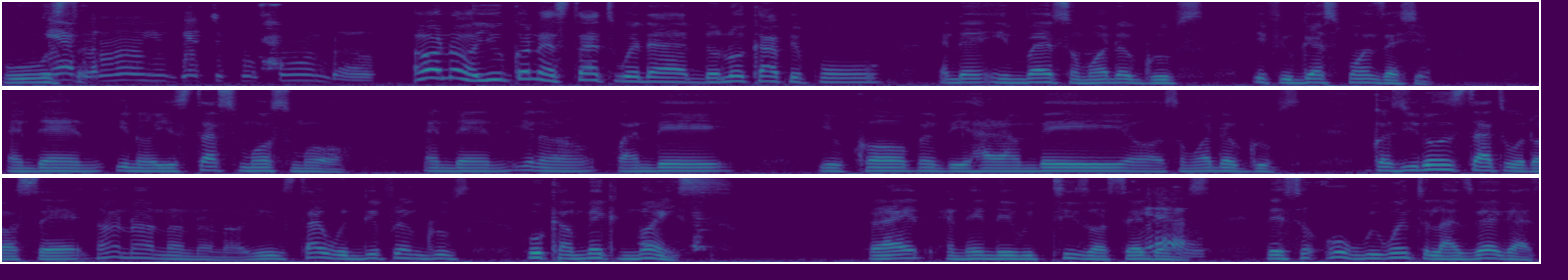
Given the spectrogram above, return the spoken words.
We Yeah, but you get to perform though? Oh no, you're gonna start with uh, the local people and then invite some other groups if you get sponsorship. And then, you know, you start small, small. And then, you know, one day you call maybe Harambe or some other groups. Because you don't start with us, say, no, no, no, no, no. You start with different groups who can make noise. Right? And then they will tease or say Yeah. them. They say, oh, we went to Las Vegas.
